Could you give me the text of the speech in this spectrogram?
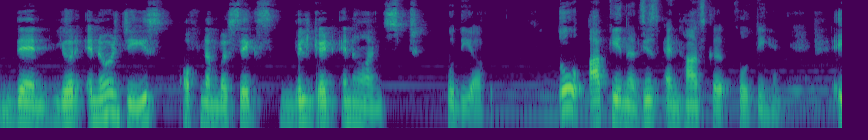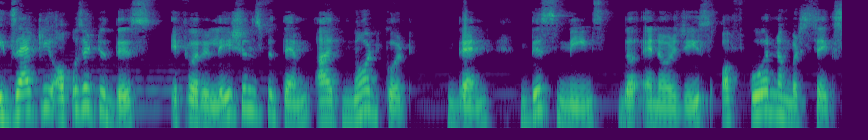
then your energies of number 6 will get enhanced. तो आपकी एनर्जीज एनहांस होती हैं। Exactly opposite to this if your relation with them are not good then this means the energies of core number six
